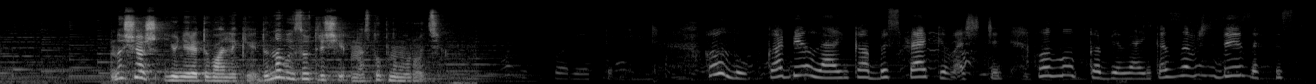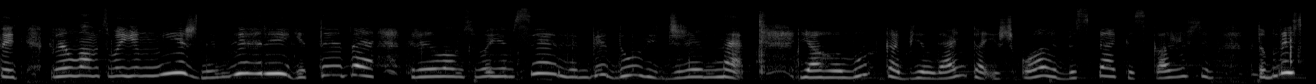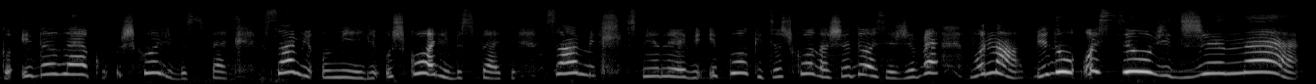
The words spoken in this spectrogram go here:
Ну що ж, юні рятувальники, до нових зустрічей у наступному році. Голубка біленька, безпеки вещить. Голубка біленька завжди захистить. Крилом своїм ніжним зігріє тебе, крилом своїм сильним біду віджене. Я голубка біленька і школи безпеки. Скажу всім, хто близько і далеко у школі безпеки. Самі умілі у школі безпеці, самі сміливі. І поки ця школа ще досі живе, вона біду ось цю віджене.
